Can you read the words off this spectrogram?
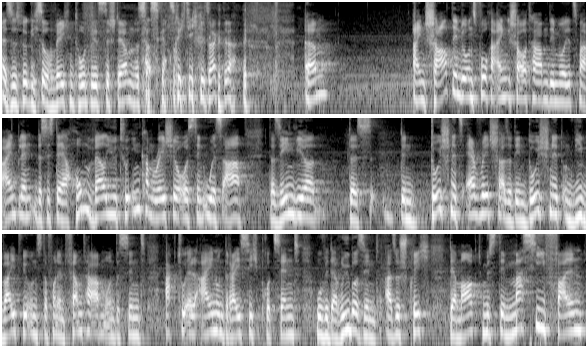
Es ist wirklich so, welchen Tod willst du sterben? Das hast du ganz richtig gesagt. Ja. ähm, ein Chart, den wir uns vorher eingeschaut haben, den wir jetzt mal einblenden, das ist der Home Value to Income Ratio aus den USA. Da sehen wir das, den Durchschnitts-Average, also den Durchschnitt und wie weit wir uns davon entfernt haben. Und es sind aktuell 31 Prozent, wo wir darüber sind. Also sprich, der Markt müsste massiv fallen,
